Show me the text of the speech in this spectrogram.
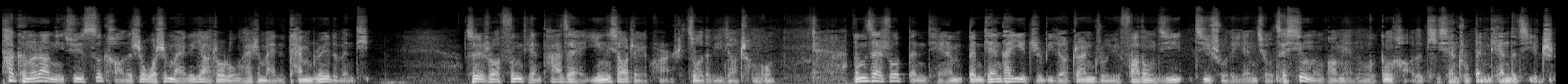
它可能让你去思考的是，我是买个亚洲龙还是买个凯美瑞的问题。所以说，丰田它在营销这一块是做的比较成功。那么再说本田，本田它一直比较专注于发动机技术的研究，在性能方面能够更好的体现出本田的极致。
